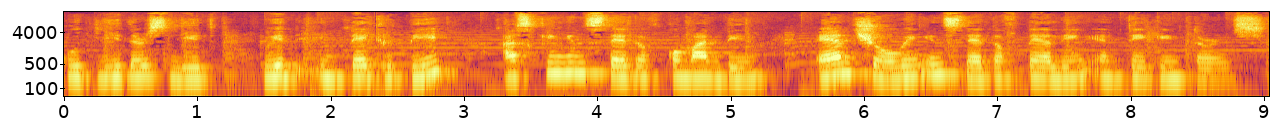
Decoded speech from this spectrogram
good leaders lead with integrity, asking instead of commanding, and showing instead of telling and taking turns.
